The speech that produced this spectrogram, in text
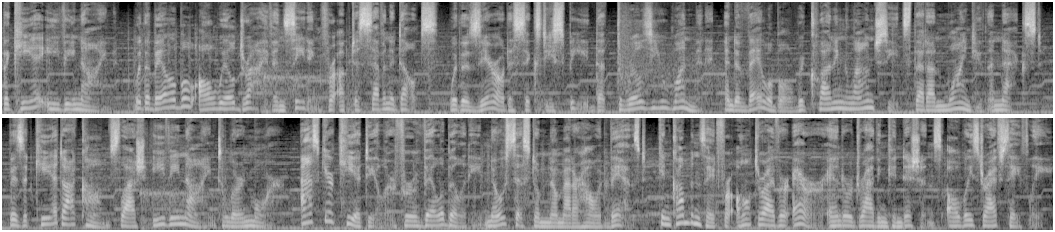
the Kia EV9 with available all-wheel drive and seating for up to seven adults, with a 0 to 60 speed that thrills you one minute, and available reclining lounge seats that unwind you the next. Visit kia.com slash EV9 to learn more. Ask your Kia dealer for availability. No system, no matter how advanced, can compensate for all driver error and or driving conditions. Always drive safely.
